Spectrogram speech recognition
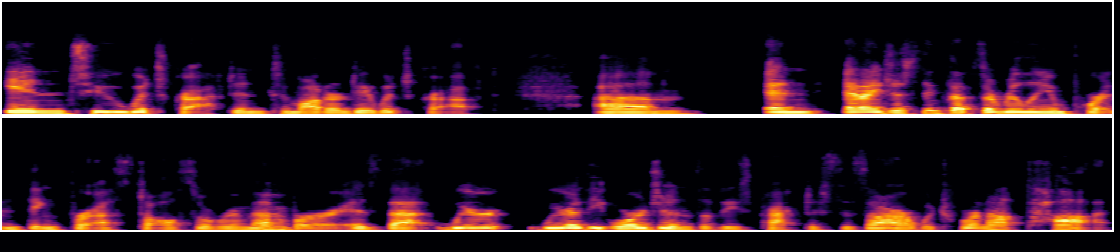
into witchcraft, into modern day witchcraft. Um, and and I just think that's a really important thing for us to also remember is that where where the origins of these practices are, which we're not taught.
